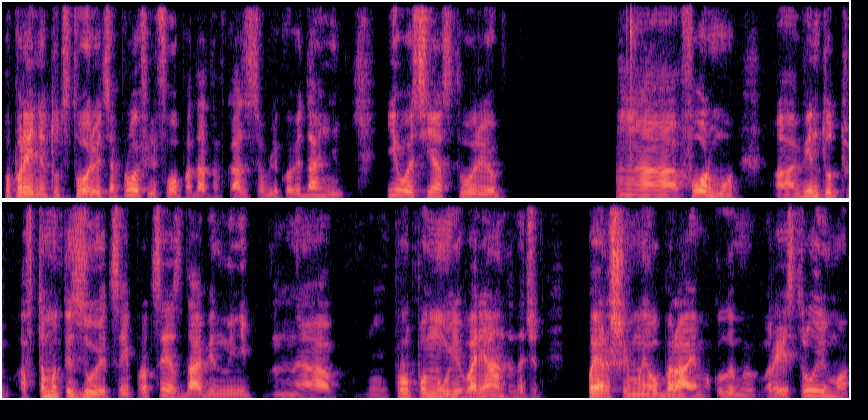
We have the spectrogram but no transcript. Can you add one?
Попередньо тут створюється профіль ФОПа, да, там вказуються облікові дані. І ось я створюю а, форму. А, він тут автоматизує цей процес. Да, він мені а, пропонує варіанти. Значить, перший ми обираємо, коли ми реєструємо,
